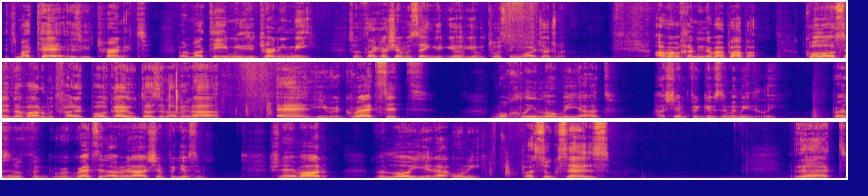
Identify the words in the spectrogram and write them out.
It's mate is you turn it, but mati means you're turning me. So it's like Hashem is saying you're, you're twisting my judgment. I remember Chanina Bar Papa. A guy who does an avera and he regrets it. Mochlin lo miyad. Hashem forgives him immediately. Person who for, regrets it, avera, Hashem forgives him. Shneimar v'lo yirauni. Pasuk says that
